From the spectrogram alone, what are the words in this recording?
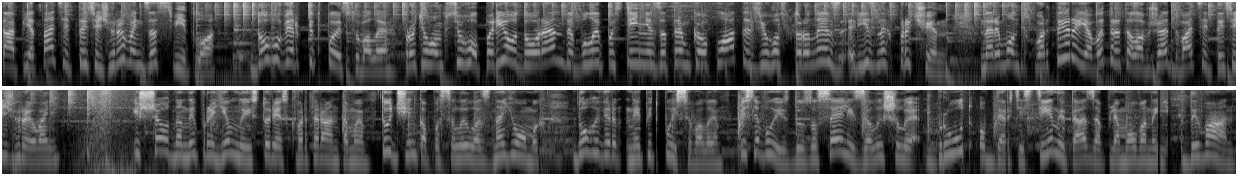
та 15 тисяч гривень за світло. Договір підписували. Протягом всього періоду оренди були постійні затримки оплати з його сторони з різних причин. На ремонт квартири я витратила вже 20 тисяч гривень. І ще одна неприємна історія з квартирантами. Тут жінка поселила знайомих, договір не підписували. Після виїзду з оселі залишили бруд, обдерті стіни та заплямований диван.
